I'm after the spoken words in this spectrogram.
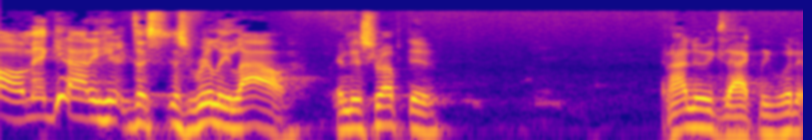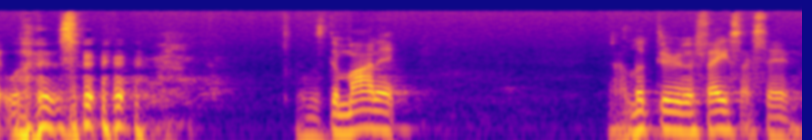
Oh man, get out of here. Just, just really loud and disruptive. And I knew exactly what it was. it was demonic. I looked her in the face. I said,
